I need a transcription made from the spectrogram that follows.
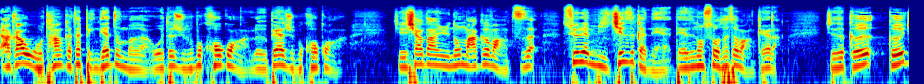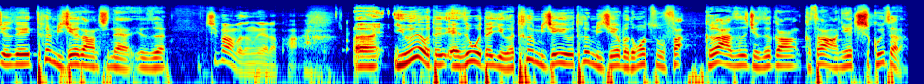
外加下趟搿只平台都没个，会得全部敲光个，楼板全部敲光个，就相当于侬买搿房子，虽然面积是搿眼，但是侬少脱只房间了。就是搿搿就是偷面积搿桩事体呢，就是基本上勿存在了快。呃，有个会得还是会得有个偷面积有偷面积勿同个做法，搿也是就是讲搿只行业潜规则了。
